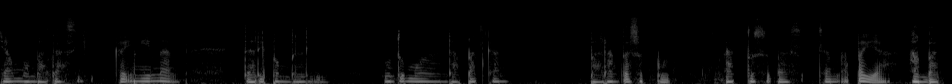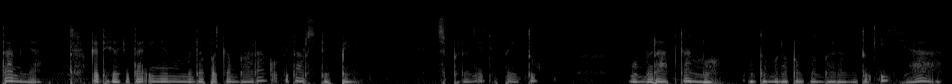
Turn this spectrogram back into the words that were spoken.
yang membatasi keinginan dari pembeli untuk mendapatkan barang tersebut atau semacam apa ya hambatan ya. Ketika kita ingin mendapatkan barang kok kita harus DP sebenarnya DP itu memberatkan loh untuk mendapatkan barang itu. Iya.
